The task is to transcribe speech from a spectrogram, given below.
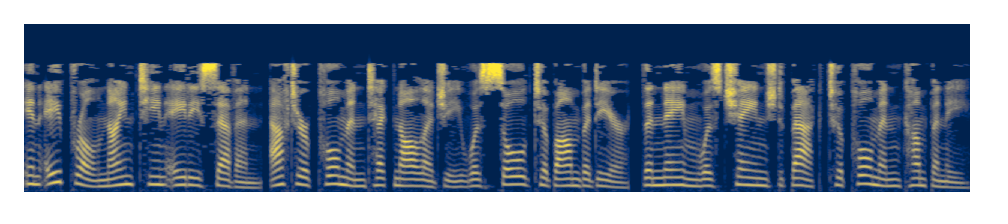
In April 1987 after Pullman Technology was sold to Bombardier, the name was changed back to Pullman Company.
